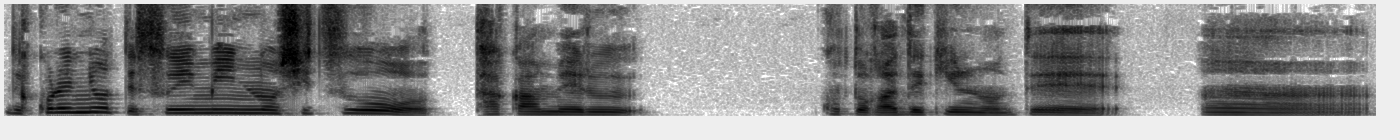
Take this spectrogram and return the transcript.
で、これによって睡眠の質を高めることができるので、うん、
